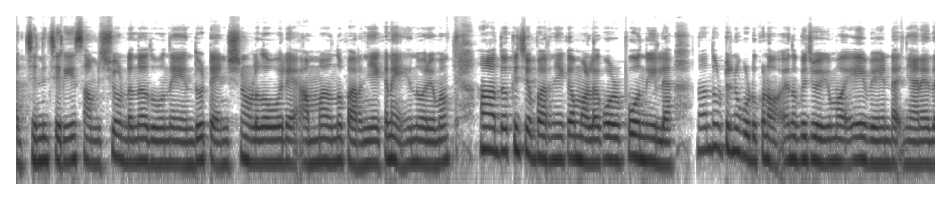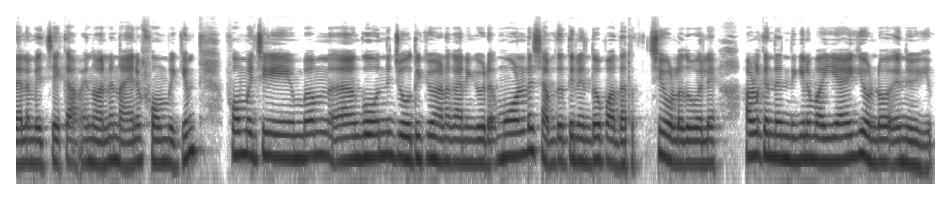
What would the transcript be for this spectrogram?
അച്ഛന് ചെറിയ സംശയം ഉണ്ടെന്ന് തോന്നുന്നത് എന്തോ ടെൻഷൻ ഉള്ളതുപോലെ അമ്മ ഒന്ന് പറഞ്ഞേക്കണേ എന്ന് പറയുമ്പം ആ അതൊക്കെ പറഞ്ഞേക്കാം മോളെ കുഴപ്പമൊന്നുമില്ല. നന്ദൂട്ടിന് കൊടുക്കണോ? എന്നൊക്കെ ചോദിക്കുമ്പോൾ ഏ വേണ്ട ഞാൻ ഏതായാലും വെച്ചേക്കാം എന്ന് പറഞ്ഞാൽ നയന ഫോം വയ്ക്കും ഫോം വെച്ച് കഴിയുമ്പം ഗോന്ന് ചോദിക്കുകയാണ് കനകയോട് മോളുടെ ശബ്ദത്തിൽ എന്തോ പതർച്ചയുള്ളതുപോലെ അവൾക്ക് എന്താ എന്തെങ്കിലും വയ്യായിക ഉണ്ടോ എന്ന് ചോദിക്കും.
